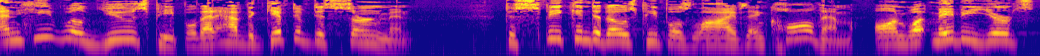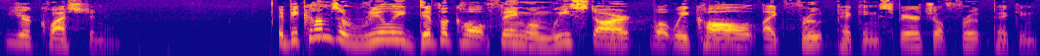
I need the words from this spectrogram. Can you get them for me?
and He will use people that have the gift of discernment to speak into those people's lives and call them on what maybe you're, you're questioning. It becomes a really difficult thing when we start what we call like fruit picking, spiritual fruit picking.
